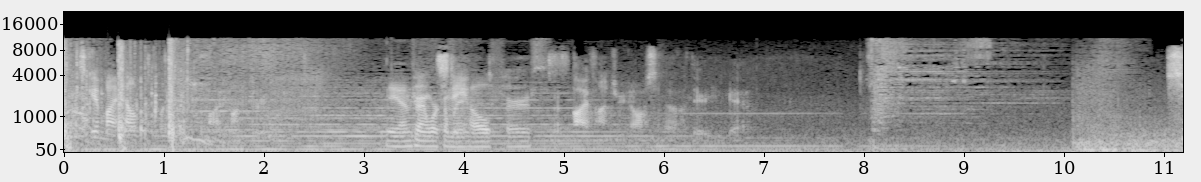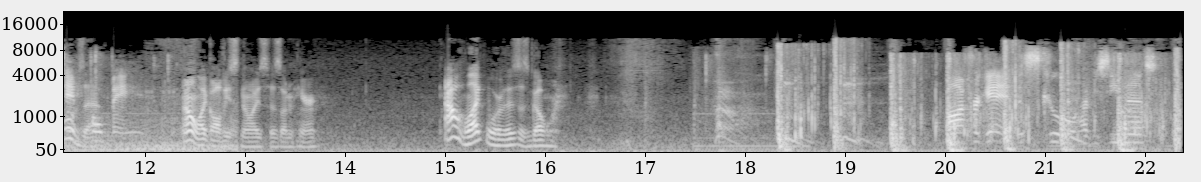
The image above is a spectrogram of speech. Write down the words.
Let's get my health to like 500. Yeah, I'm trying to work on my health first. 500 also. There you go. Simple. I don't like all these noises I'm hearing. I don't like where this is going. Oh, I forget. This is cool. Have you seen this? I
